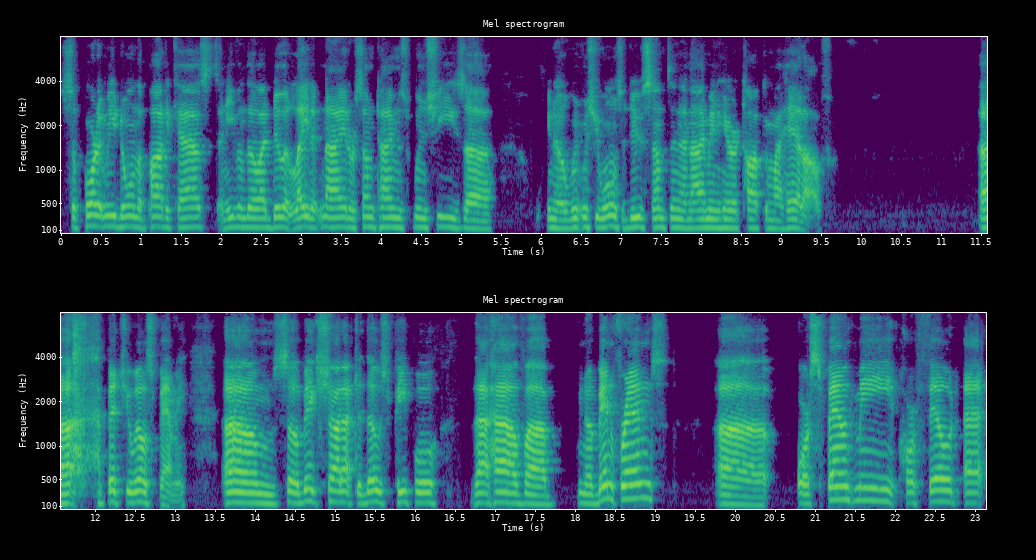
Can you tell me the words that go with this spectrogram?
supported me doing the podcast. And even though I do it late at night or sometimes when she's, uh, you know, when, when she wants to do something and I'm in here talking my head off. Uh, I bet you will spam me. Um, so big shout out to those people that have uh, you know been friends uh, or spammed me or failed at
